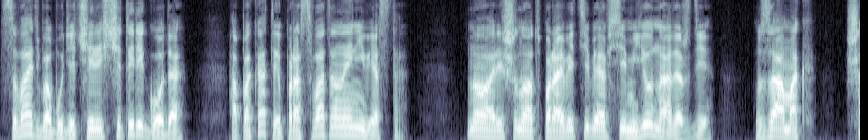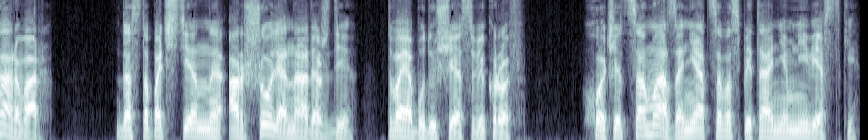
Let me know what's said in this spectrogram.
«Свадьба будет через четыре года, а пока ты просватанная невеста. Но решено отправить тебя в семью Надожди, в замок Шарвар. Достопочтенная Аршоля Надожди, твоя будущая свекровь, хочет сама заняться воспитанием невестки.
